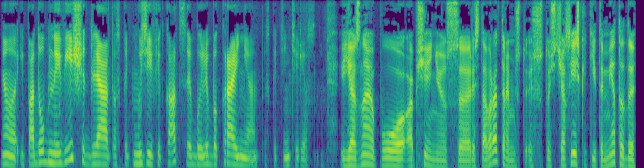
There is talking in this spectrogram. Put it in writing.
и подобные вещи для, так сказать, музеификации были бы крайне, так сказать, интересны. Я знаю по общению с реставраторами, что, что сейчас есть какие-то методы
